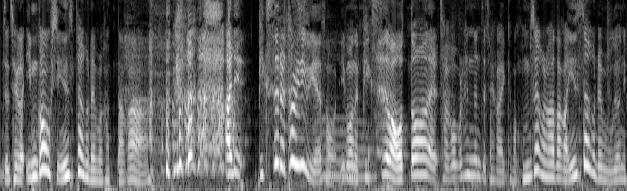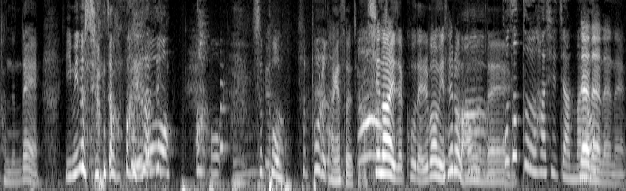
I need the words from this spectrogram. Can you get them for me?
이제 제가 임광욱 씨 인스타그램을 갔다가 아니 빅스를 털기 위해서 이번에 빅스와 어떤 작업을 했는지 제가 이렇게 막 검색을 하다가 인스타그램을 우연히 갔는데 이민우 씨랑 작업하는 사진 스포. 스포를 당했어요 제가 신화 이제 곧 앨범이 새로 나오는데 아, 콘서트 하시지 않나요? 네네네네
